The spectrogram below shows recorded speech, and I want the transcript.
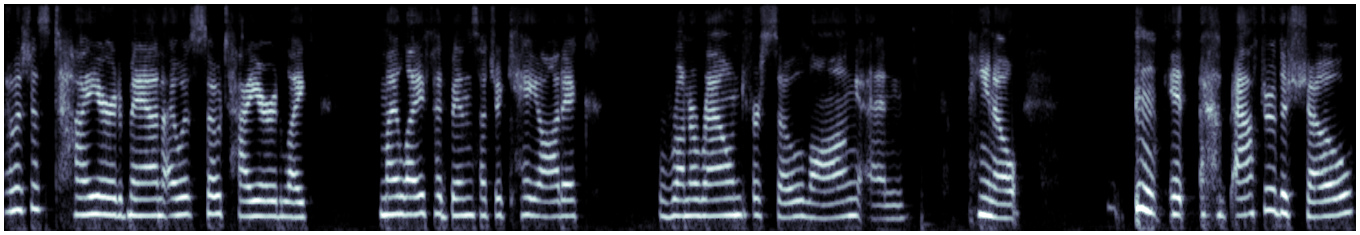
I was just tired, man. I was so tired. Like my life had been such a chaotic runaround for so long. And, you know, it after the show,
